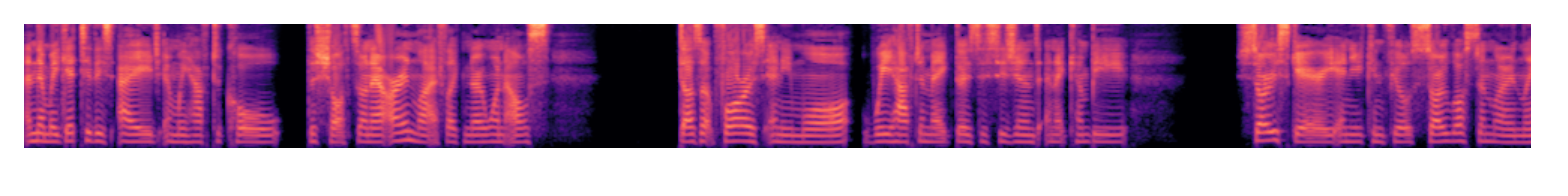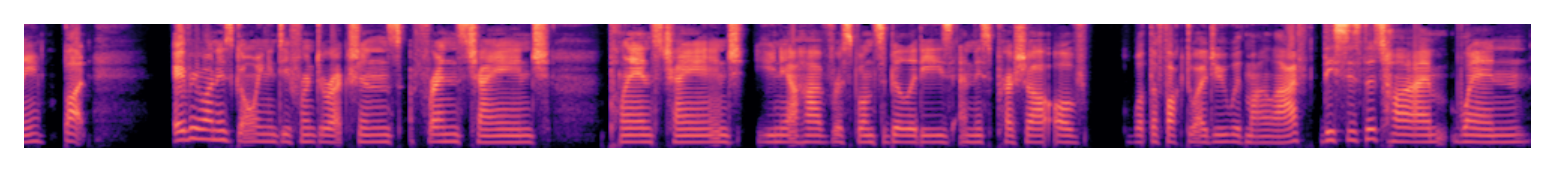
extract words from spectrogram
And then we get to this age and we have to call the shots on our own life. Like no one else does it for us anymore. We have to make those decisions, and it can be so scary, and you can feel so lost and lonely. But everyone is going in different directions. Friends change, plans change. You now have responsibilities and this pressure of what the fuck do I do with my life? This is the time when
